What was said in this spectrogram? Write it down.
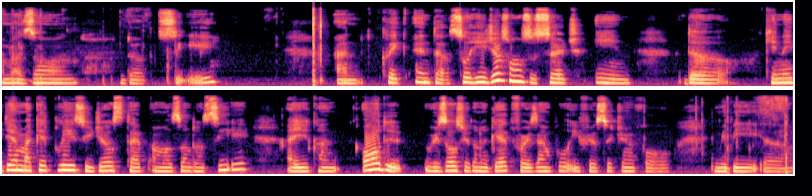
amazon.ca and click enter. So he just wants to search in the Canadian marketplace you just type amazon.ca and you can all the results you're going to get for example if you're searching for maybe um,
